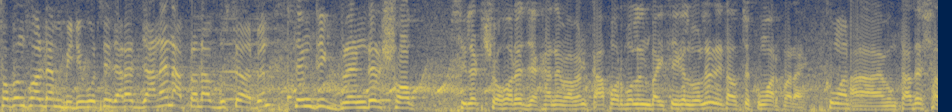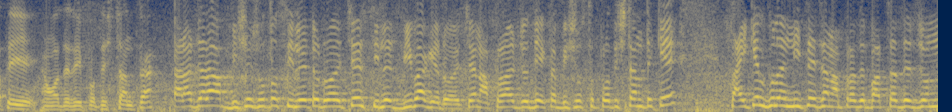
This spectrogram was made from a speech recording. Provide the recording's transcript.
স্বপনস ওয়ার্ল্ড আমি ভিডিও করছি। যারা জানেন আপনারা বুঝতে পারবেন। অথেন্টিক ব্র্যান্ডের সব সিলেট শহরে যেখানে পাবেন কাপড় বলেন বাইসাইকেল বলেন এটা হচ্ছে কুমারপাড়ায়। এবং তাদের সাথেই আমাদের এই প্রতিষ্ঠানটা। তারা যারা বিশেষত সিলেটে রয়েছে সিলেট বিভাগে রয়েছেন আপনারা যদি একটা বিশ্বস্ত প্রতিষ্ঠান থেকে সাইকেলগুলো নিতে চান আপনাদের বাচ্চাদের জন্য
